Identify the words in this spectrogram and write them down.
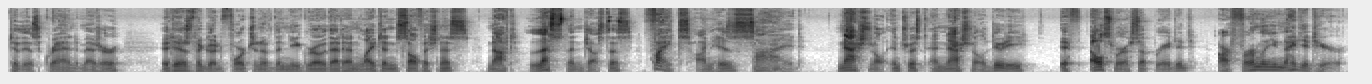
to this grand measure, it is the good fortune of the Negro that enlightened selfishness, not less than justice, fights on his side. National interest and national duty, if elsewhere separated, are firmly united here.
